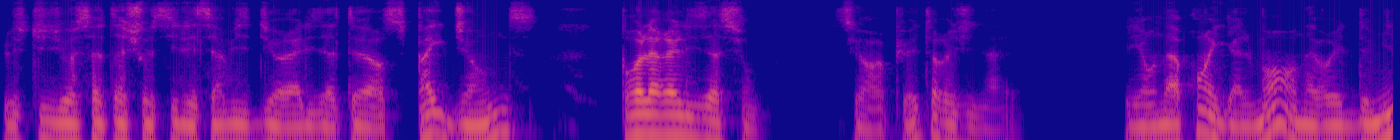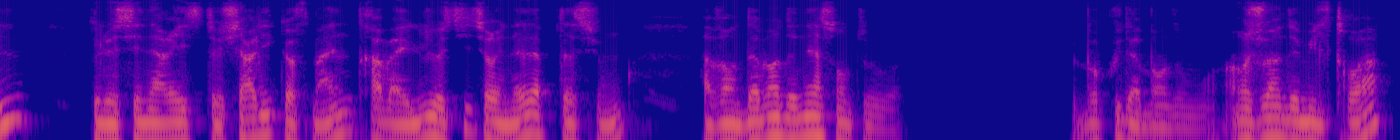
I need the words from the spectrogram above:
Le studio s'attache aussi les services du réalisateur Spike Jones pour la réalisation, ce qui aurait pu être original. Et on apprend également en avril 2000 que le scénariste Charlie Kaufman travaille lui aussi sur une adaptation avant d'abandonner à son tour. Beaucoup d'abandon. En juin 2003,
